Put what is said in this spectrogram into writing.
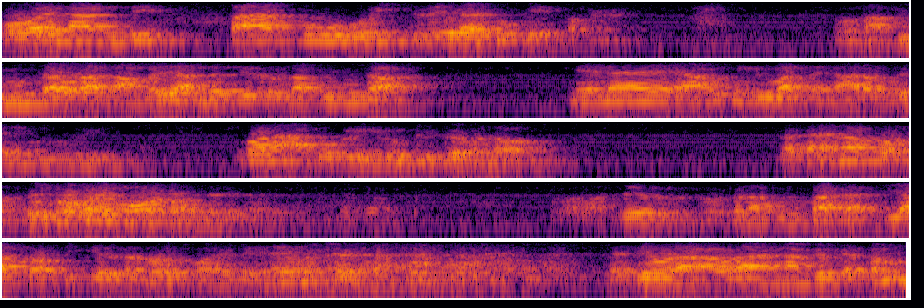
Pokoknya nanti taku rijlera itu ketok. Nabi Musa ora sampeyan, dadi Nabi Musa Ngene aku sing liwat ning Arab ben nguri. Kok nak aku keliru juga ono. Lah kan apa? Wis pokoke motor. Hasil kena pulsa gak siap berpikir terus mau ini. Jadi orang-orang ngambil ketemu.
